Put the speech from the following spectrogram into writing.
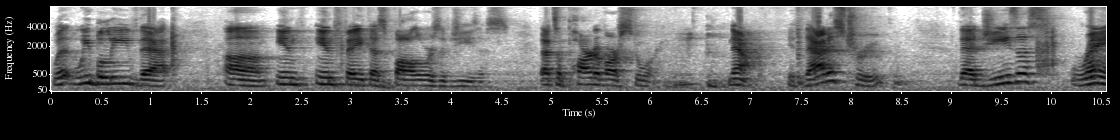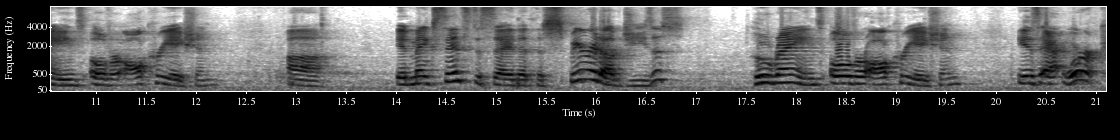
We believe that um, in in faith as followers of Jesus. That's a part of our story. Now, if that is true, that Jesus reigns over all creation, uh, it makes sense to say that the Spirit of Jesus, who reigns over all creation, is at work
